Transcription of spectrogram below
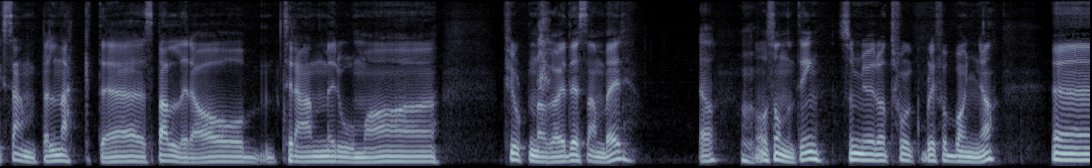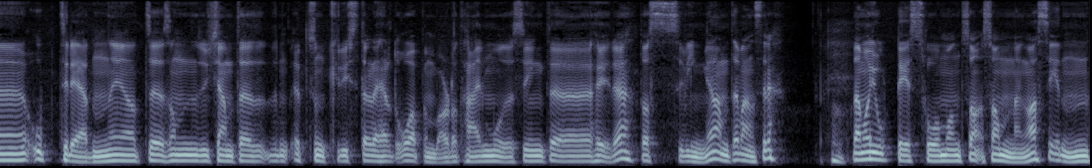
eksempel nekter spillere å trene med Roma 14 dager i desember. Ja. og sånne ting, som gjør at folk blir forbanna. eh, opptreden i at eh, sånn, du kommer til et sånt kryss der det er helt åpenbart at her må du svinge til høyre. Da svinger de til venstre. De har gjort det i så mange sammenhenger siden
